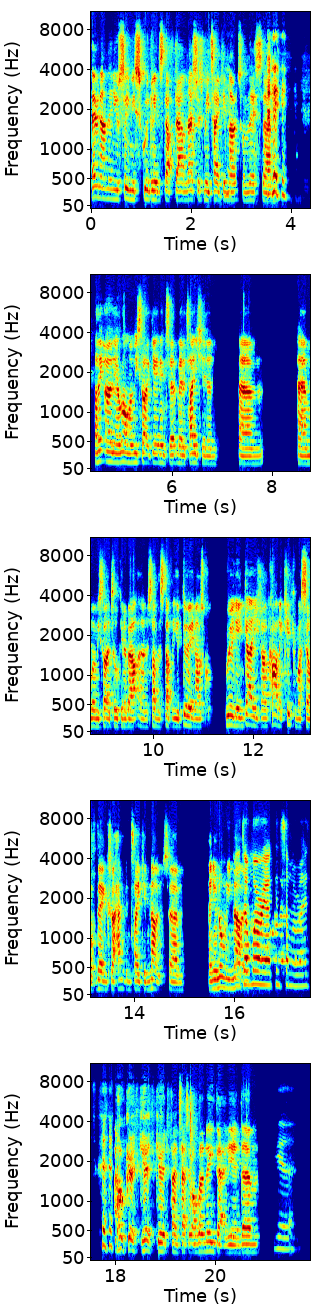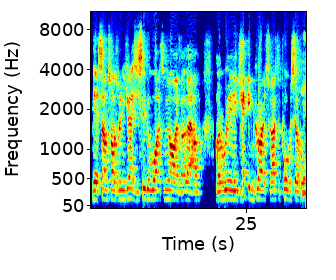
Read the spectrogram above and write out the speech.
Every now and then you'll see me squiggling stuff down. That's just me taking Yeah. notes on this. Um, I think earlier on when we started getting into meditation and um, and when we started talking about um, some of the stuff that you're doing, I was really engaged. I was kind of kicking myself then because I hadn't been taking notes. Um, and you'll normally know. Oh, don't worry, I can summarize. oh, good, good, good, fantastic. I'm going to need that at the end. Um, yeah. yeah, sometimes when you can actually see the whites of my eyes like that, I'm, I'm really getting engrossed. So I have to pour myself away.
